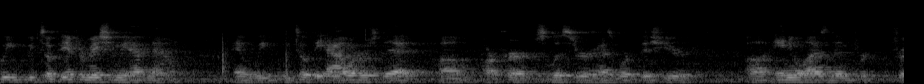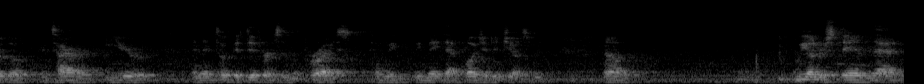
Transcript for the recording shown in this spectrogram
we, we took the information we have now, and we, we took the hours that um, our current solicitor has worked this year, uh, annualized them for, for the entire year, and then took the difference in the price, and we, we made that budget adjustment. Now, we understand that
